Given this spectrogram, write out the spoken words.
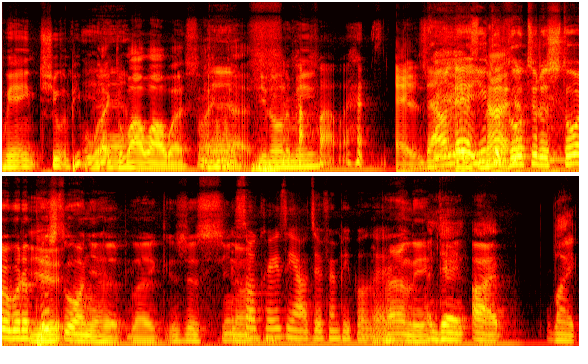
We ain't shooting people like the Yeah. Wild Wild West like Yeah. that. You know what I mean? Wow. It's- Down there, you not. could go to the store with a Yeah. pistol on your hip. Like it's just you know. It's so crazy how different people live. apparently, And then, all right, like,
